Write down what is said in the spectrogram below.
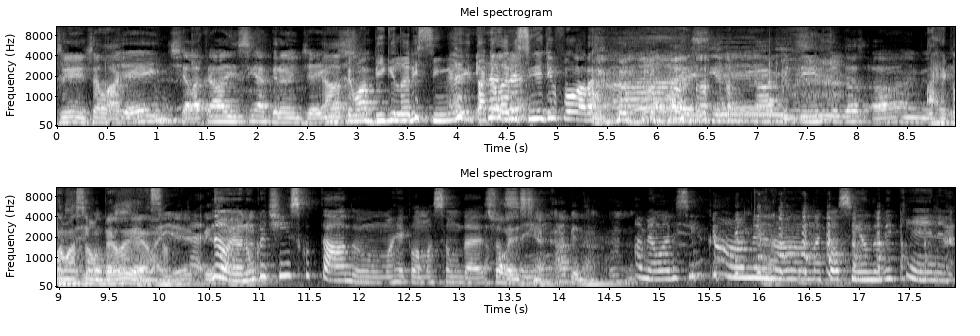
Gente, ela, Gente, ela tem uma laricinha grande, é ela isso? tem uma big laricinha e tá com a laricinha de fora. A laricinha não cabe dentro das... Ai, meu A reclamação Deus, dela é aí É, pesada. não, eu nunca tinha escutado uma reclamação dessa. A sua laricinha assim. cabe na coisa? A minha laricinha cabe na, na calcinha do biquíni.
